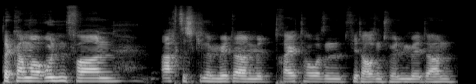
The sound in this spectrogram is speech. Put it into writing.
Da kann man Runden fahren, 80 Kilometer mit 3000, 4000 Höhenmetern.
